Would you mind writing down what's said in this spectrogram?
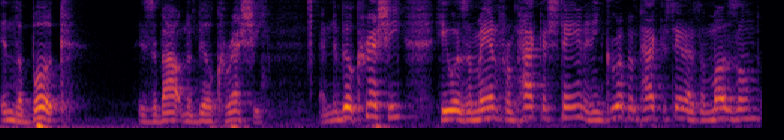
in the book, is about Nabil Qureshi. And Nabil Qureshi, he was a man from Pakistan, and he grew up in Pakistan as a Muslim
